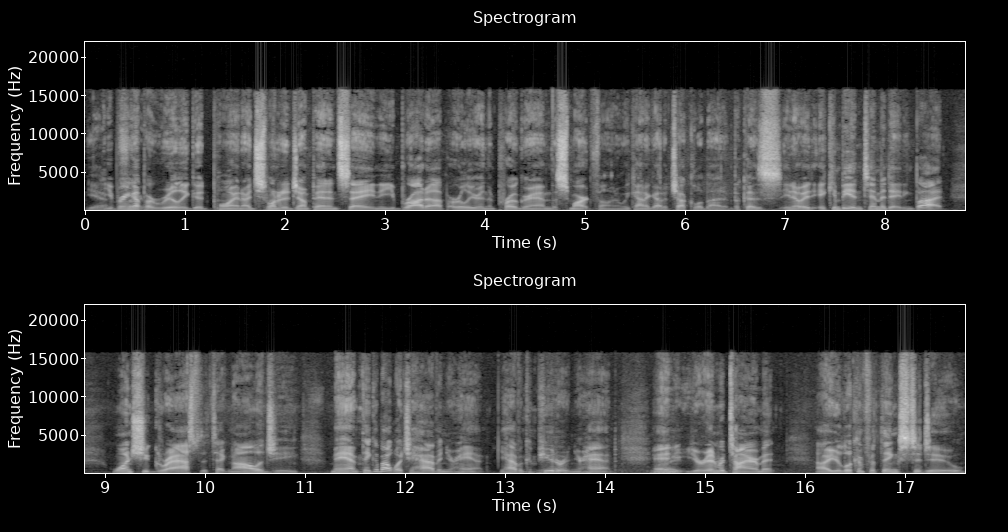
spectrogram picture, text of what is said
yeah, you, bring sorry. up a really good point. I just wanted to jump in and say, you, know, you brought up earlier in the program the smartphone, and we kind of got a chuckle about it because, you know, it, it can be intimidating. But once you grasp the technology, man, think about what you have in your hand. You have a computer yeah. in your hand, and right. you're in retirement. Uh, you're looking for things to do.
